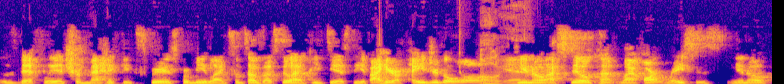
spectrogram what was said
was definitely a traumatic experience for me. Like sometimes I still have PTSD. If I hear a pager go off, Oh yeah. you know, I still kind of like heart races, you know.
